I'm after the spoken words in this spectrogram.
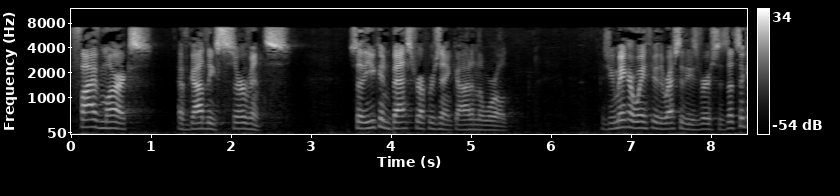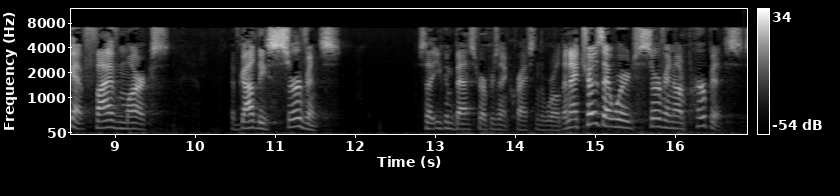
five marks of godly servants so that you can best represent God in the world. As we make our way through the rest of these verses, let's look at five marks of godly servants so that you can best represent Christ in the world. And I chose that word servant on purpose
